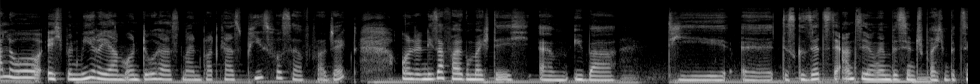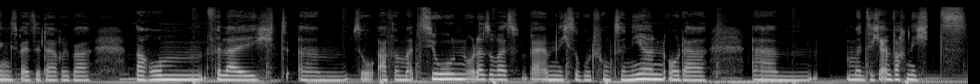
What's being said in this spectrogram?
Hallo, ich bin Miriam und du hörst meinen Podcast Peaceful Self Project. Und in dieser Folge möchte ich ähm, über die, äh, das Gesetz der Anziehung ein bisschen sprechen, beziehungsweise darüber, warum vielleicht ähm, so Affirmationen oder sowas bei einem nicht so gut funktionieren oder ähm, man sich einfach nichts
